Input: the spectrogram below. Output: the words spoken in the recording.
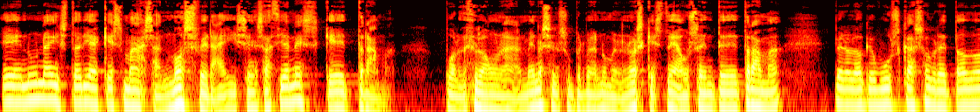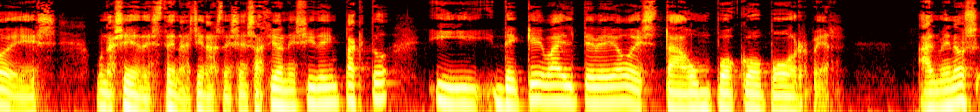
en una historia que es más atmósfera y sensaciones que trama, por decirlo de alguna al menos en su primer número. No es que esté ausente de trama, pero lo que busca sobre todo es una serie de escenas llenas de sensaciones y de impacto y de qué va el TVO está un poco por ver. Al menos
